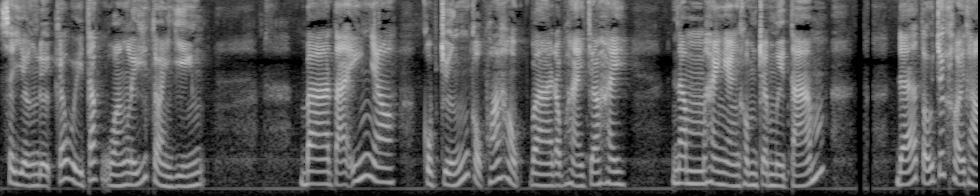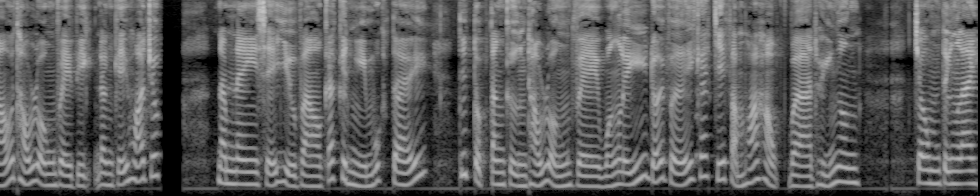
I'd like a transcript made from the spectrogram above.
xây dựng được các quy tắc quản lý toàn diện. Bà Tạ Yến Nho, Cục trưởng Cục Hóa học và Độc hại cho hay, năm 2018 đã tổ chức hội thảo thảo luận về việc đăng ký hóa chất. Năm nay sẽ dựa vào các kinh nghiệm quốc tế, tiếp tục tăng cường thảo luận về quản lý đối với các chế phẩm hóa học và thủy ngân. Trong tương lai,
